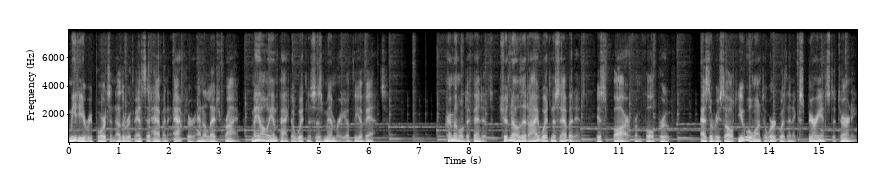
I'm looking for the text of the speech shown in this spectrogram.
Media reports and other events that happen after an alleged crime may all impact a witness's memory of the events. Criminal defendants should know that eyewitness evidence is far from foolproof. As a result, you will want to work with an experienced attorney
